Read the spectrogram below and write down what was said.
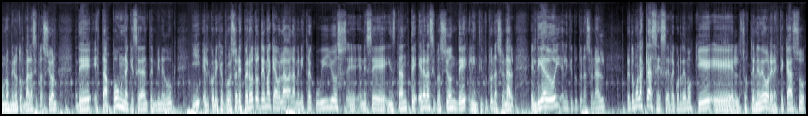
unos minutos más la situación de esta pugna que se da entre Mineduc y el Colegio de Profesores. Pero otro tema que hablaba la ministra Cubillos eh, en ese instante era la situación del Instituto Nacional. El día de hoy el Instituto Nacional retomó las clases. Eh, recordemos que eh, el sostenedor, en este caso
